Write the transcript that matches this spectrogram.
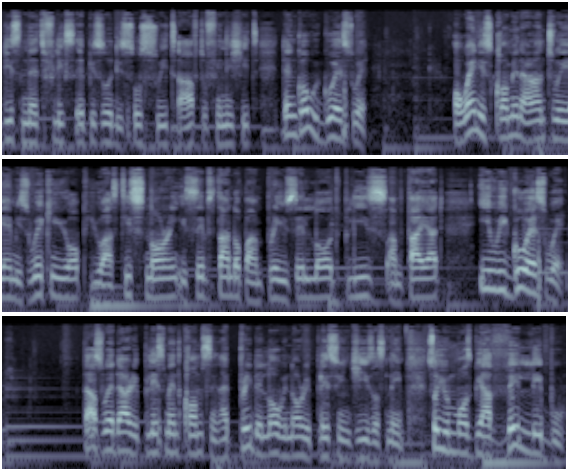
this Netflix episode is so sweet, I have to finish it. Then God will go elsewhere. Or when it's coming around 2 a.m., he's waking you up, you are still snoring. He says, Stand up and pray. You say, Lord, please, I'm tired. He will go elsewhere. That's where that replacement comes in. I pray the Lord will not replace you in Jesus' name. So you must be available.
